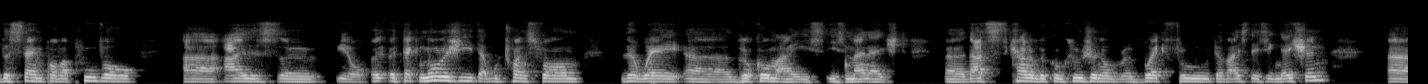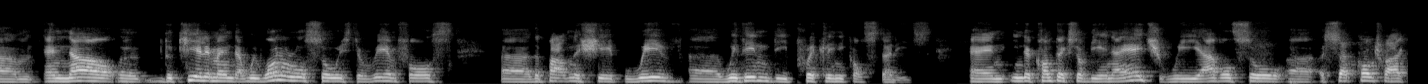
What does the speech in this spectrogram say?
the stamp of approval uh, as uh, you know a, a, technology that would transform the way uh, glaucoma is is managed. Uh, that's kind of the conclusion of a breakthrough device designation. Um, and now the key element that we want to also is to reinforce the partnership with within the preclinical studies. And in the context of the NIH, we have also uh, a subcontract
